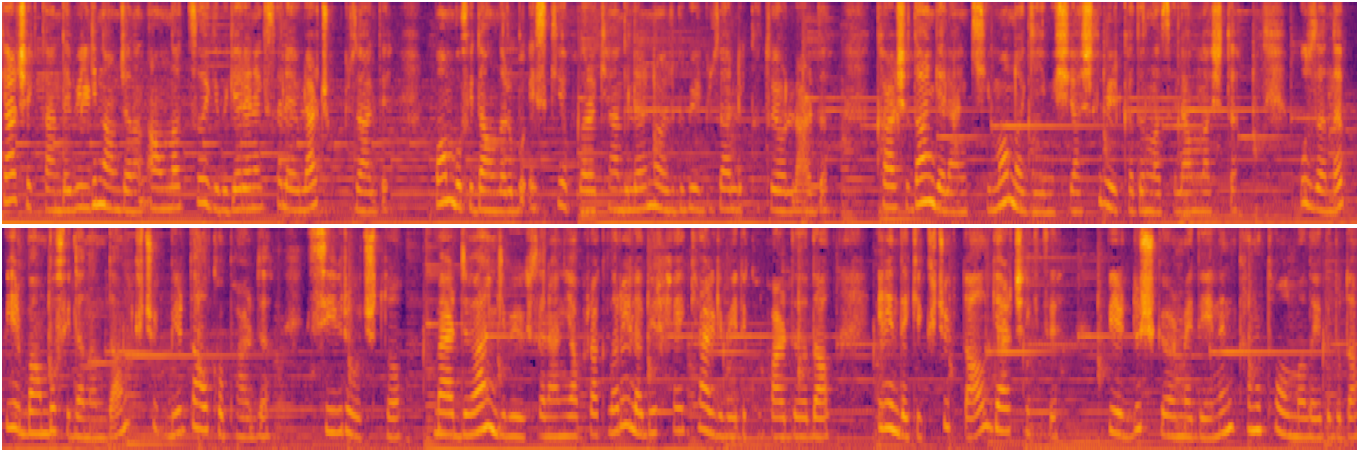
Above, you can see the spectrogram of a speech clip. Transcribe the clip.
Gerçekten de Bilgin amcanın anlattığı gibi geleneksel evler çok güzeldi. Bambu fidanları bu eski yapılara kendilerine özgü bir güzellik katıyorlardı. Karşıdan gelen kimono giymiş yaşlı bir kadınla selamlaştı. Uzanıp bir bambu fidanından küçük bir dal kopardı. Sivri uçlu, merdiven gibi yükselen yapraklarıyla bir heykel gibiydi kopardığı dal. Elindeki küçük dal gerçekti. Bir düş görmediğinin kanıtı olmalıydı bu da.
